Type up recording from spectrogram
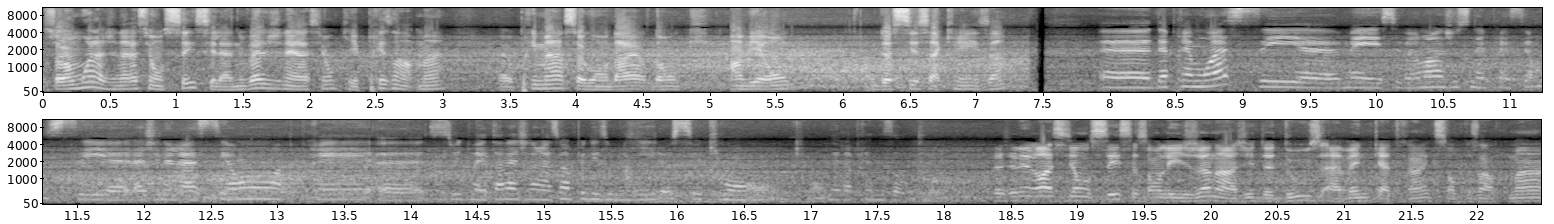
Selon moi, la génération C, c'est la nouvelle génération qui est présentement euh, primaire, secondaire, donc environ de 6 à 15 ans. Euh, d'après moi, c'est, euh, mais c'est vraiment juste une impression, c'est la génération à peu près 18-20 ans, la génération un peu des oubliés, ceux qui vont, qui vont venir après nous autres. La génération C, ce sont les jeunes âgés de 12 à 24 ans qui sont présentement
